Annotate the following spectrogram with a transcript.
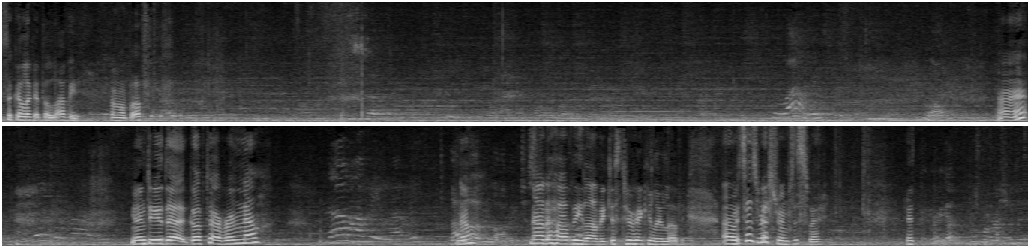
Let's take a look at the lobby from above. Alright. You want to do the go up to our room now? Not No? a Hobby Lobby, just Not a hobby lobby, just a regular lobby. Um, it says restrooms this way. It, There we go. There's more Russians. This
